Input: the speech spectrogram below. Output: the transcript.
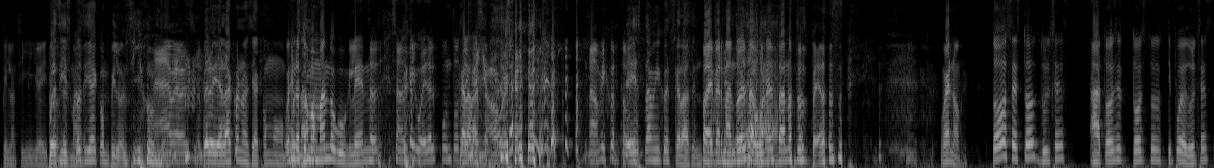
piloncillo y pues todo sí el es desmadre. cocida con piloncillo. Ah, güey, a ver, Pero yo la conocía como. Güey, pues, no estoy mamando, googleen. Sabes sabes que el güey del punto te Calabaza. engañó, güey. no, mijo, to- Esta, mijo, es calabaza. Fray Fernando de Sagún están otros pedos. bueno, todos estos dulces, ah, todos, todos estos tipos de dulces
